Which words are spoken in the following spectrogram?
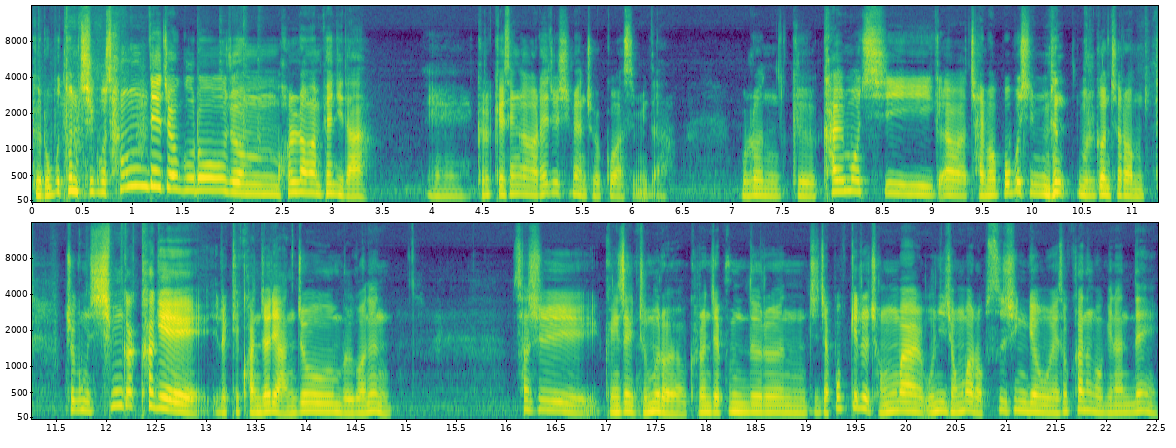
그 로보톤 치고 상대적으로 좀 헐렁한 편이다. 예, 그렇게 생각을 해주시면 좋을 것 같습니다. 물론 그 칼모 씨가 잘못 뽑으신 물건처럼 조금 심각하게 이렇게 관절이 안 좋은 물건은 사실 굉장히 드물어요. 그런 제품들은 진짜 뽑기를 정말 운이 정말 없으신 경우에 속하는 거긴 한데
